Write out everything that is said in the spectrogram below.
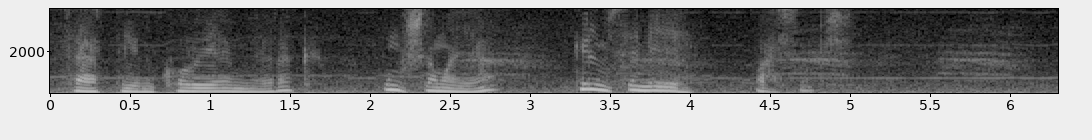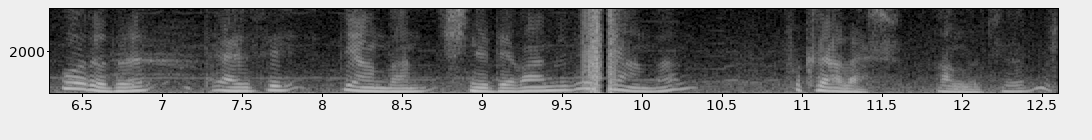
sertliğini koruyamayarak yumuşamaya, gülümsemeye başlamış. Bu arada terzi bir yandan işine devam ediyor, bir yandan fıkralar anlatıyormuş.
